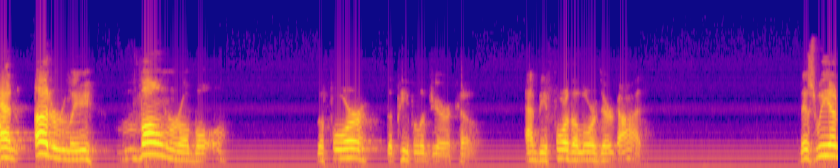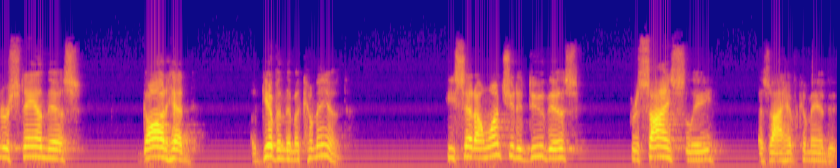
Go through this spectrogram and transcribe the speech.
and utterly vulnerable before the people of Jericho and before the Lord their God. As we understand this, God had given them a command. He said, I want you to do this precisely as I have commanded.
